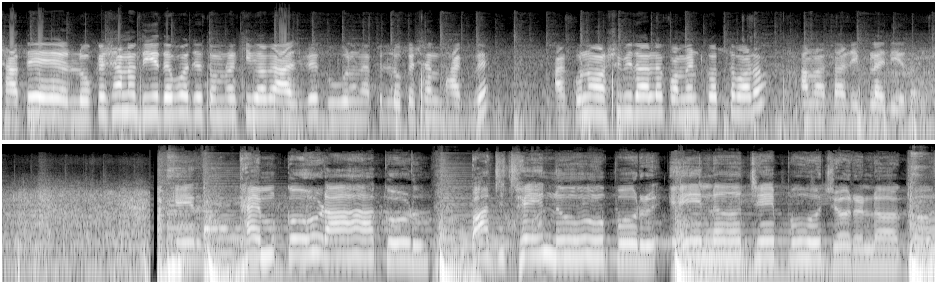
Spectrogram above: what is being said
সাথে লোকেশানও দিয়ে দেবো যে তোমরা কীভাবে আসবে গুগল ম্যাপের লোকেশান থাকবে। আর কোনো অসুবিধা হলে কমেন্ট করতে পারো, আমরা তার রিপ্লাই দিয়ে দেবো। কাকের ঢ্যামকুড়া কুড় বাজছে নূপুর এলো যে পুজোর লগন।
